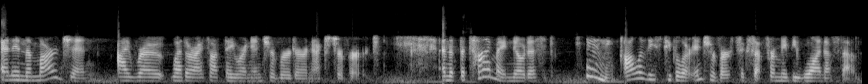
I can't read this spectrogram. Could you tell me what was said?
And in the margin, I wrote whether I thought they were an introvert or an extrovert. And at the time, I noticed, hmm, all of these people are introverts except for maybe one of them.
